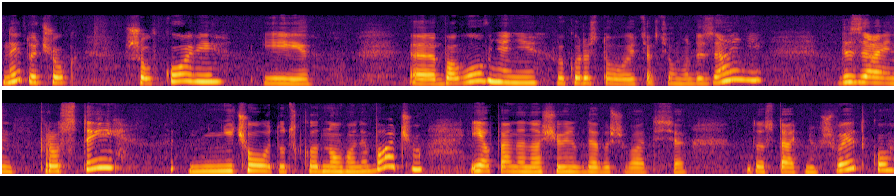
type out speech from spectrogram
ниточок, шовкові і е, бавовняні використовуються в цьому дизайні. Дизайн простий, нічого тут складного не бачу. І я впевнена, що він буде вишиватися достатньо швидко.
